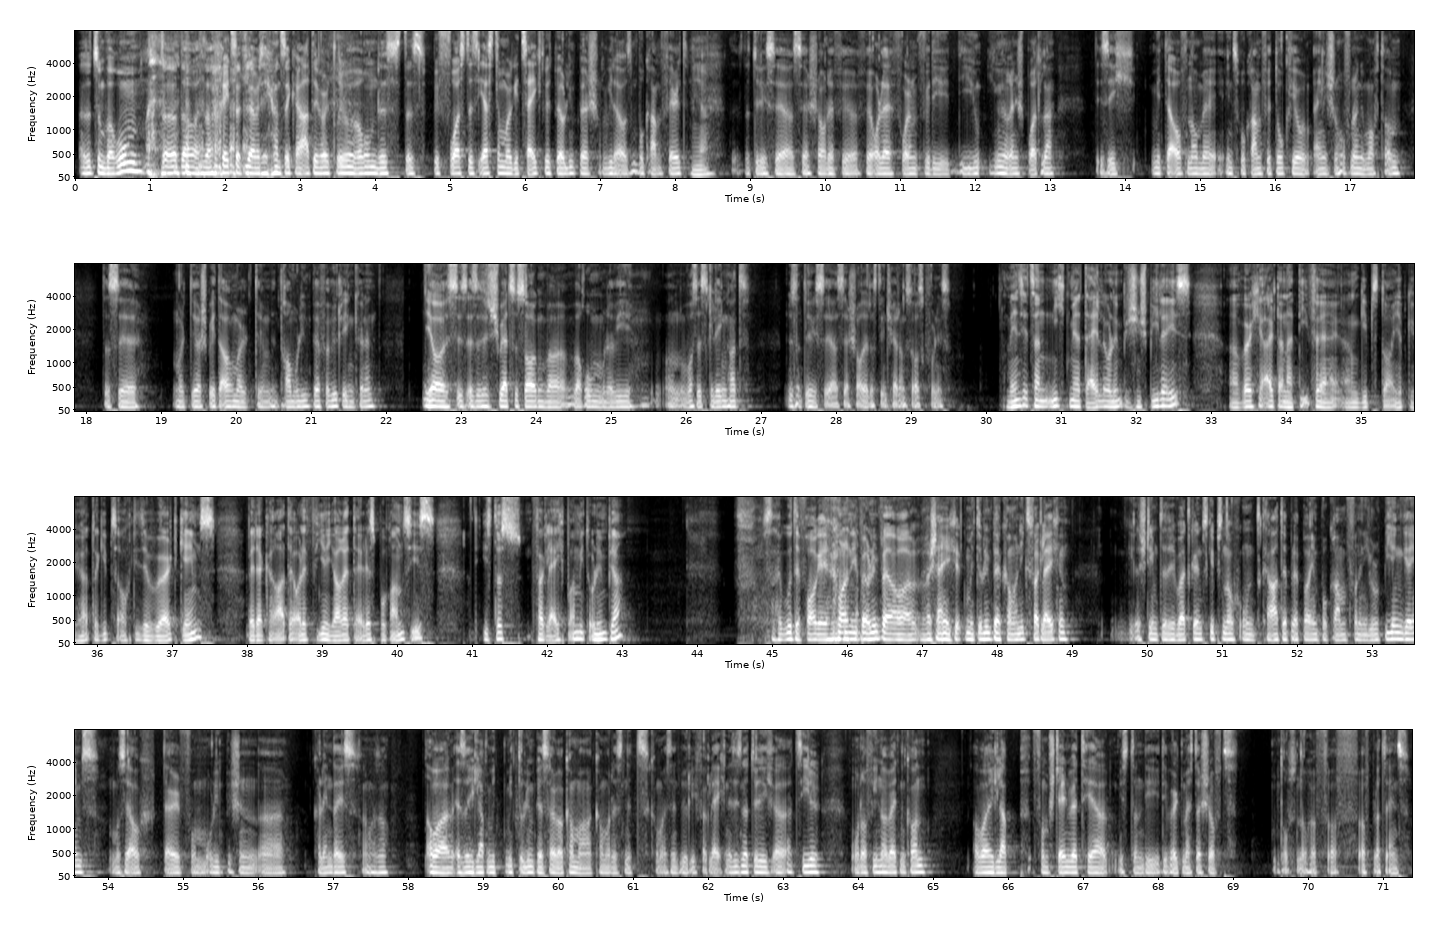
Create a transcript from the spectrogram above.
Also zum Warum, da, da, da rätselt glaube ich die ganze Karate-Welt drüber, warum das, das, bevor es das erste Mal gezeigt wird, bei Olympia schon wieder aus dem Programm fällt. Ja. Das ist natürlich sehr, sehr schade für, für alle, vor allem für die, die jü- jüngeren Sportler, die sich mit der Aufnahme ins Programm für Tokio eigentlich schon Hoffnung gemacht haben, dass sie halt ja später auch mal den, den Traum Olympia verwirklichen können. Ja, es ist, also es ist schwer zu sagen, wa- warum oder wie und was es gelegen hat. Es ist natürlich sehr, sehr schade, dass die Entscheidung so ausgefallen ist. Wenn es jetzt dann nicht mehr Teil der Olympischen Spiele ist, äh, welche Alternative äh, gibt es da? Ich habe gehört, da gibt es auch diese World Games, bei der Karate alle vier Jahre Teil des Programms ist. Ist das vergleichbar mit Olympia? Das ist eine gute Frage. Ich war nicht bei Olympia, aber wahrscheinlich mit Olympia kann man nichts vergleichen. Das stimmt, die World Games gibt's noch und Karate bleibt auch im Programm von den European Games, was ja auch Teil vom olympischen äh, Kalender ist, sagen wir so. Aber also ich glaube, mit, mit Olympia selber kann man, kann, man das nicht, kann man das nicht wirklich vergleichen. Es ist natürlich äh, ein Ziel, wo man darauf hinarbeiten kann, aber ich glaube, vom Stellenwert her ist dann die, die Weltmeisterschaft trotzdem noch auf, auf, auf Platz eins.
